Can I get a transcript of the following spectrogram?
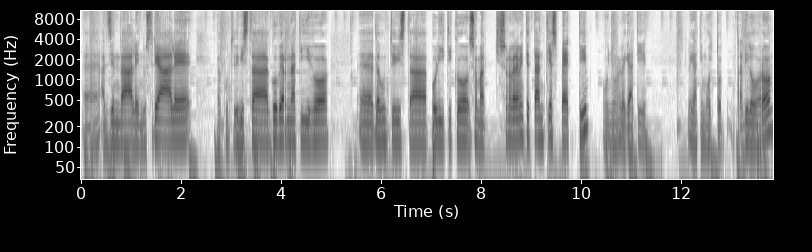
eh, aziendale, industriale, dal punto di vista governativo, eh, dal punto di vista politico, insomma, ci sono veramente tanti aspetti, ognuno legati, legati molto tra di loro,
